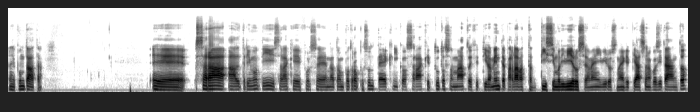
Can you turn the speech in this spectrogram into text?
eh, puntata Eh, sarà altri motivi, sarà che forse è andata un po' troppo sul tecnico, sarà che tutto sommato effettivamente parlava tantissimo di virus e a me i virus non è che piacciono così tanto,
